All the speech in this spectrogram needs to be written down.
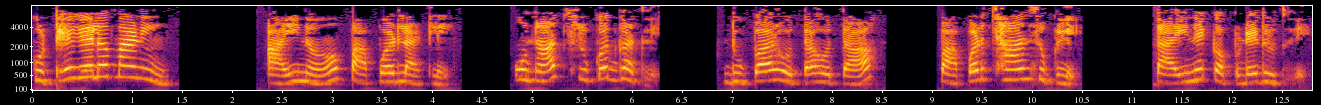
कुठे गेलं पाणी? आईनं पापड लाटले. उन्हात सुकत घातले. दुपार होता होता पापड छान सुकले. ताईने कपडे धुतले.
